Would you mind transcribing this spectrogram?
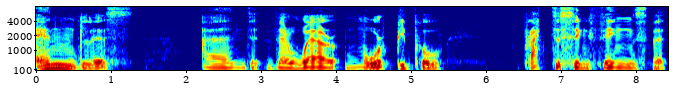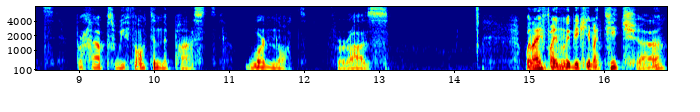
endless and there were more people practicing things that perhaps we thought in the past were not for us. When I finally became a teacher,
